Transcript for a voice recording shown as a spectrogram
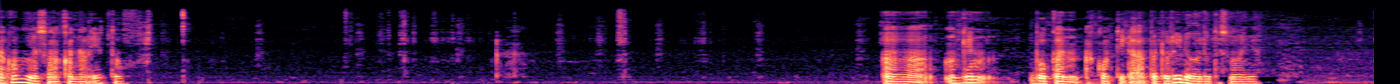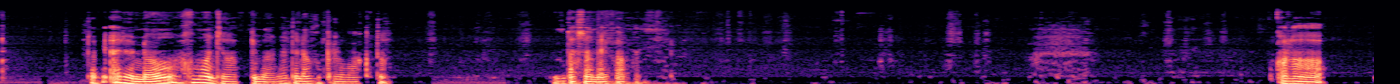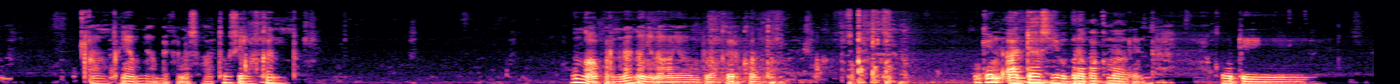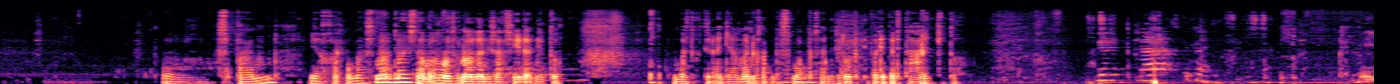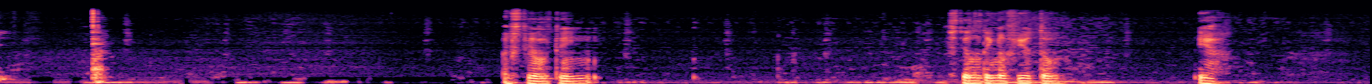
Aku menyesalkan hal itu uh, mungkin bukan aku tidak peduli dengan itu semuanya. Tapi I don't know aku mau jawab gimana dan aku perlu waktu. Entah sampai kapan. Kalau kamu pengen menyampaikan sesuatu silahkan aku nggak pernah nanya namanya memblokir kontak mungkin ada sih beberapa kemarin. Aku di uh, spam. Ya karena mas masih sama urusan organisasi dan itu. Membuatku tidak nyaman karena semua pesan itu tiba-tiba ditarik gitu. I still think still think of you too yeah.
